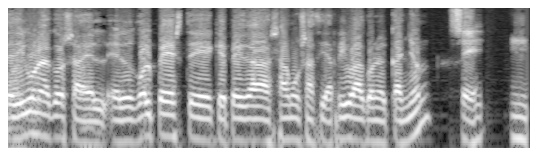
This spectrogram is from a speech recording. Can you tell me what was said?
te digo una cosa, el, el, golpe este que pega Samus hacia arriba con el cañón. Sí. Mm.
